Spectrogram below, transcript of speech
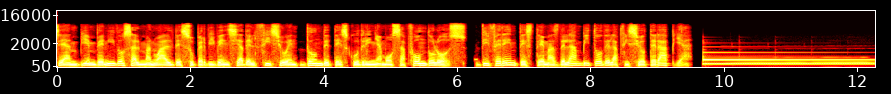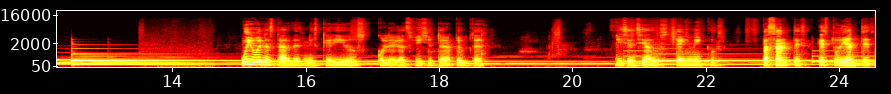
Sean bienvenidos al Manual de Supervivencia del Fisio en donde te escudriñamos a fondo los diferentes temas del ámbito de la fisioterapia. Muy buenas tardes mis queridos colegas fisioterapeutas, licenciados, técnicos, pasantes, estudiantes,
